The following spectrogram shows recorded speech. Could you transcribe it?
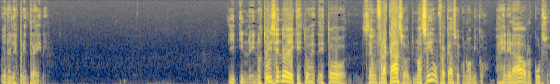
en el sprint training. Y, no estoy diciendo de que esto, esto sea un fracaso, no ha sido un fracaso económico, ha generado recursos.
